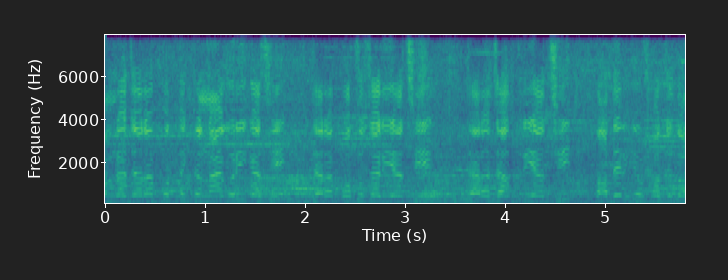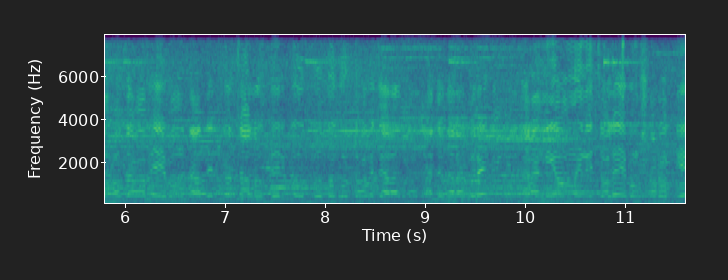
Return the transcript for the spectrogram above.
আমরা যারা প্রত্যেকটা নাগরিক আছি, যারা পথচারী আছি, যারা যাত্রী আছি, তাদেরকেও সচেতন হতে হবে এবং তাদেরকেও চালকদেরকে উদ্বুদ্ধ করতে হবে, যারা যাতে তারা করে তারা নিয়ম মেনে চলে এবং সড়কে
